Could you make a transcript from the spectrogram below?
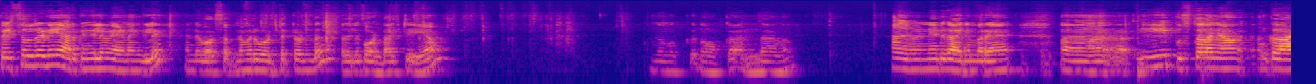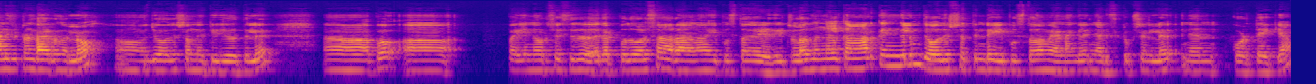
പേഴ്സണൽ റീഡിങ് ആർക്കെങ്കിലും വേണമെങ്കിൽ എൻ്റെ വാട്സപ്പ് നമ്പർ കൊടുത്തിട്ടുണ്ട് അതിൽ കോൺടാക്ട് ചെയ്യാം നമുക്ക് നോക്കാം എന്താണ് അതിന് മുന്നേ ഒരു കാര്യം പറയാൻ ഈ പുസ്തകം ഞാൻ കാണിച്ചിട്ടുണ്ടായിരുന്നല്ലോ ജ്യോതിഷം നിത്യജീവിതത്തിൽ അപ്പോൾ പയ്യന്നൂർ ശശി രപ്പുതോൾ സാറാണ് ഈ പുസ്തകം എഴുതിയിട്ടുള്ളത് നിങ്ങൾക്ക് ആർക്കെങ്കിലും ജ്യോതിഷത്തിൻ്റെ ഈ പുസ്തകം വേണമെങ്കിൽ ഞാൻ ഡിസ്ക്രിപ്ഷനിൽ ഞാൻ കൊടുത്തേക്കാം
